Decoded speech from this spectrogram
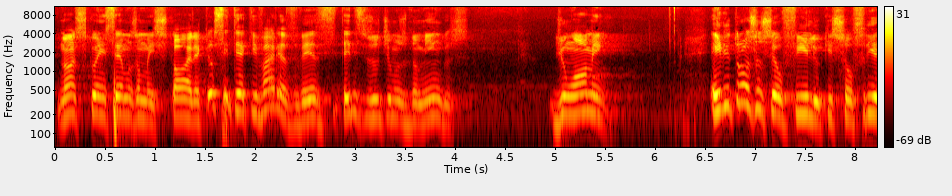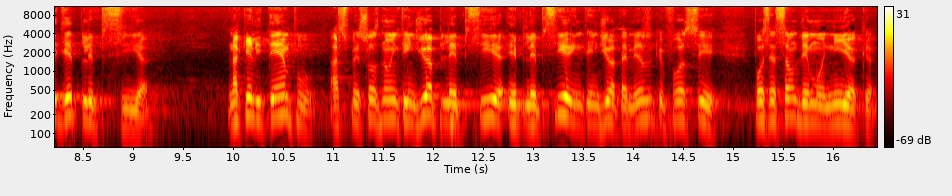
nós conhecemos uma história que eu citei aqui várias vezes, citei nesses últimos domingos, de um homem. Ele trouxe o seu filho que sofria de epilepsia. Naquele tempo, as pessoas não entendiam epilepsia, epilepsia entendiam até mesmo que fosse possessão demoníaca.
